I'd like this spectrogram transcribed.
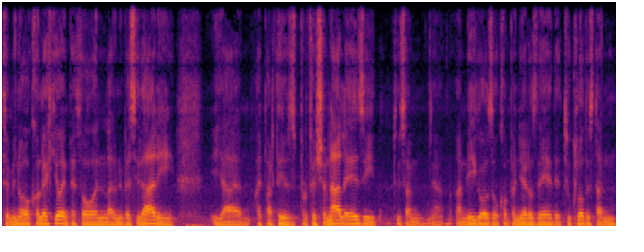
terminó el colegio, empezó en la universidad y, y ya hay partidos profesionales y tus amigos o compañeros de, de, tu club están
